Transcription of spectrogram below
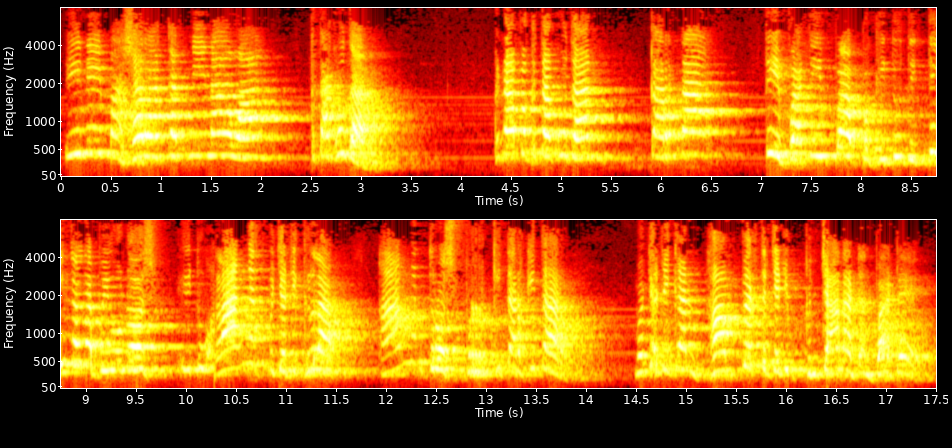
ini masyarakat Ninawa ketakutan. Kenapa ketakutan? Karena tiba-tiba begitu ditinggal Nabi Yunus itu langit menjadi gelap, angin terus berkitar-kitar menjadikan hampir terjadi bencana dan badai.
